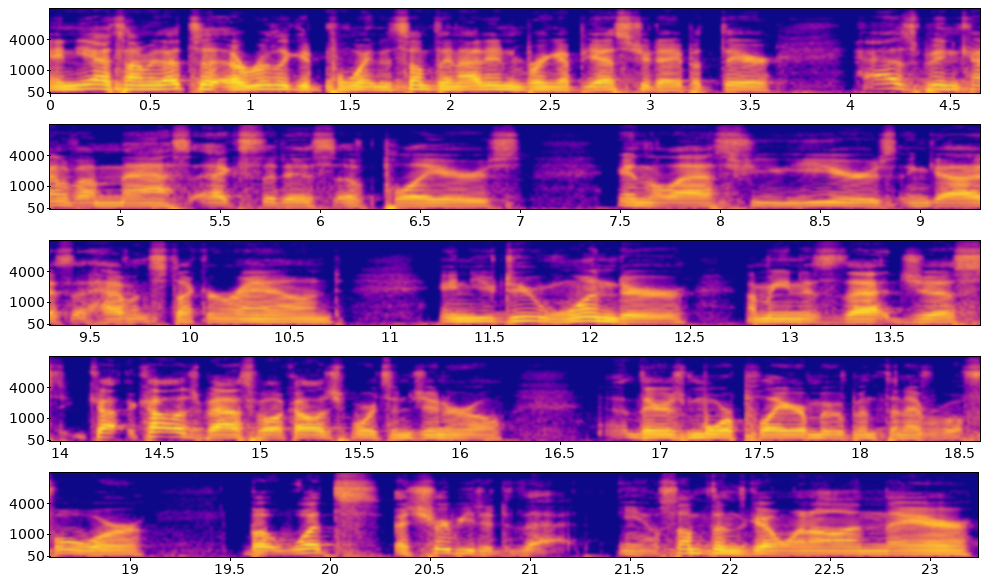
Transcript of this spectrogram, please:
And yeah, Tommy, that's a, a really good point. And it's something I didn't bring up yesterday, but there has been kind of a mass exodus of players in the last few years and guys that haven't stuck around. And you do wonder I mean, is that just co- college basketball, college sports in general? There's more player movement than ever before, but what's attributed to that? You know, something's going on there.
